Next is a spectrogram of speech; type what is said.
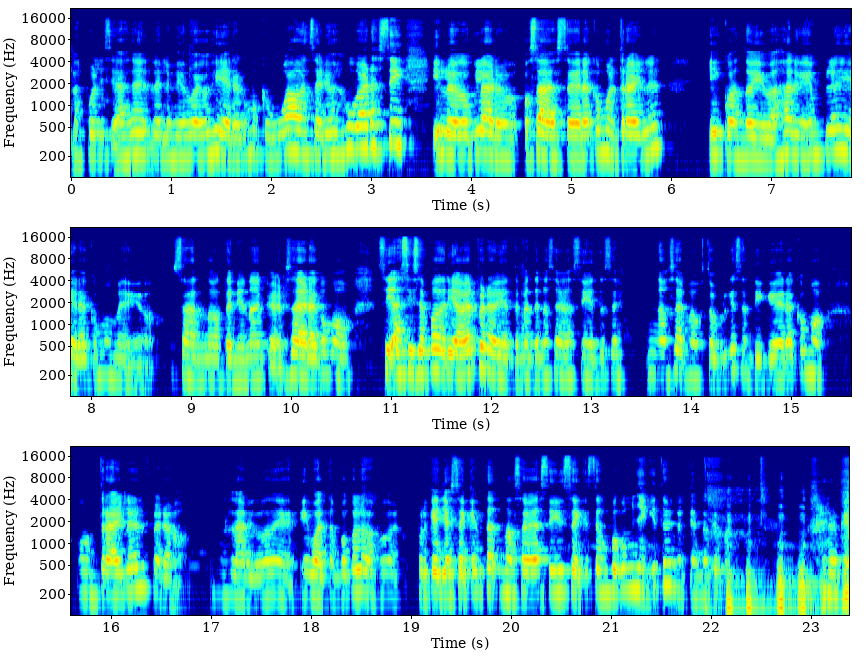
las publicidades de, de los videojuegos y era como que, wow, en serio es jugar así. Y luego, claro, o sea, ese era como el tráiler y cuando ibas al gameplay era como medio, o sea, no tenía nada que ver, o sea, era como, sí, así se podría ver, pero evidentemente no se ve así. Entonces, no sé, me gustó porque sentí que era como un tráiler, pero largo de... Igual tampoco lo voy a jugar, porque yo sé que no se ve así, sé que es un poco muñequito y no entiendo qué pasa. Pero que...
